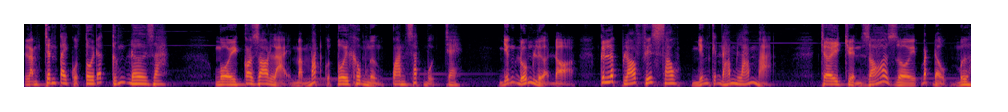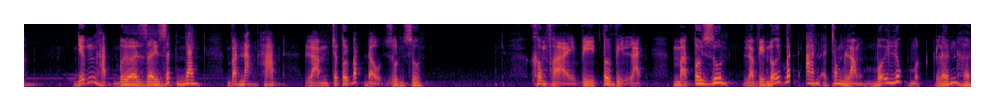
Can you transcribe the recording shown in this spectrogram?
làm chân tay của tôi đã cứng đơ ra. Ngồi co ro lại mà mắt của tôi không ngừng quan sát bụi tre. Những đốm lửa đỏ cứ lấp ló phía sau những cái đám lá mạ. Trời chuyển gió rồi bắt đầu mưa. Những hạt mưa rơi rất nhanh và nặng hạt làm cho tôi bắt đầu run run. Không phải vì tôi vì lạnh, mà tôi run là vì nỗi bất an ở trong lòng mỗi lúc một lớn hơn.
